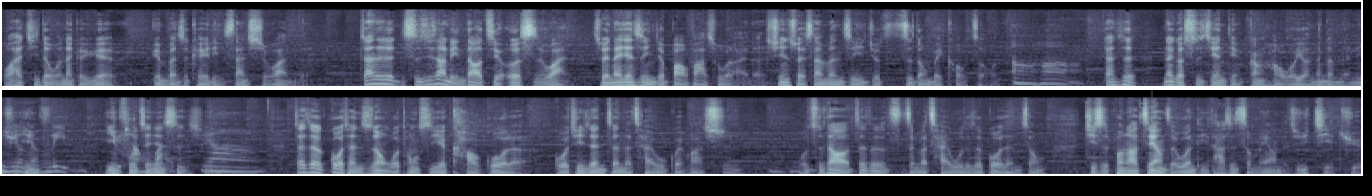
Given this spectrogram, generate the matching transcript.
我还记得我那个月原本是可以领三十万的，但是实际上领到只有二十万。所以那件事情就爆发出来了，薪水三分之一就自动被扣走了。但是那个时间点刚好我有那个能力去应付应付这件事情。在这个过程之中，我同时也考过了国际认证的财务规划师。我知道这个整个财务的这个过程中，即使碰到这样子的问题，他是怎么样的去解决，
